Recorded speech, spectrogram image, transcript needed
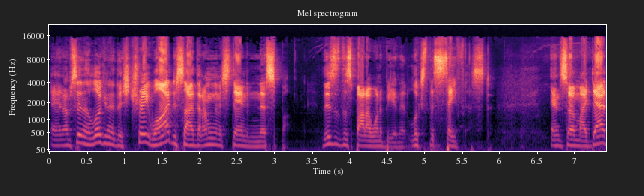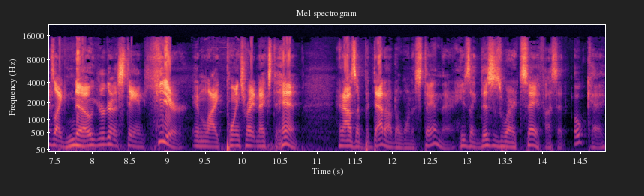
and i'm sitting there looking at this tree. Well i decide that i'm going to stand in this spot. This is the spot i want to be in. It looks the safest. And so my dad's like no you're going to stand here and like points right next to him and I was like, but dad, I don't want to stand there. He's like, this is where it's safe. I said, okay.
